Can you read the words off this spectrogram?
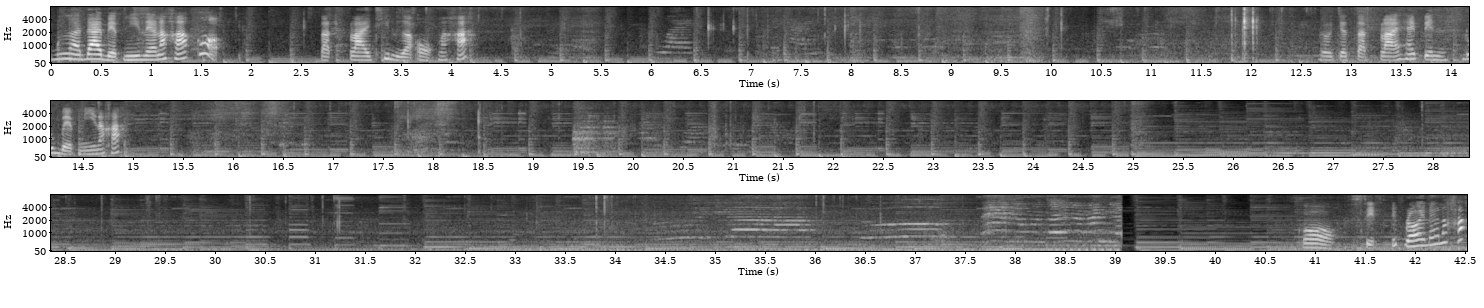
เมื่อได้แบบนี้แล้วนะคะ ก็ตัดปลายที่เหลือออกนะคะ เราจะตัดปลายให้เป็นรูปแบบนี้นะคะ ก็เสร็จเรียบร้อยแล้วนะคะ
